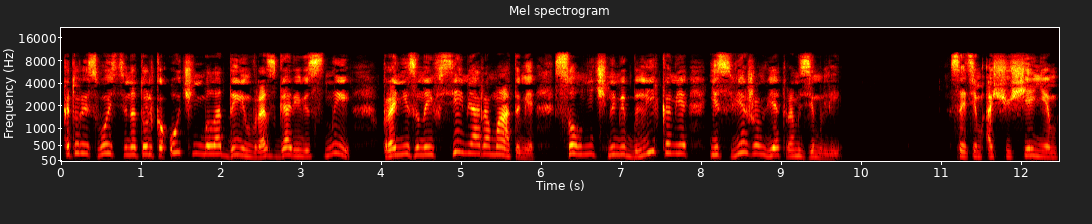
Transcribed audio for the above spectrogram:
которое свойственно только очень молодым в разгаре весны, пронизанной всеми ароматами, солнечными бликами и свежим ветром земли. С этим ощущением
